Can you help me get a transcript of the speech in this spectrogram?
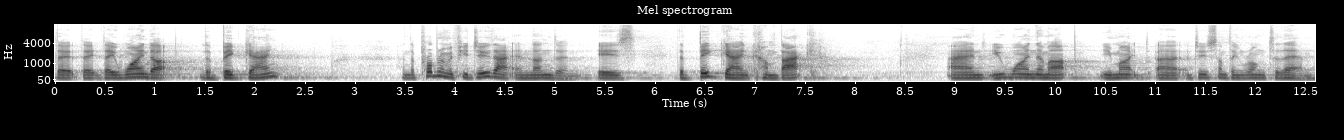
they, they wind up the big gang. And the problem, if you do that in London, is the big gang come back and you wind them up. You might uh, do something wrong to them,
